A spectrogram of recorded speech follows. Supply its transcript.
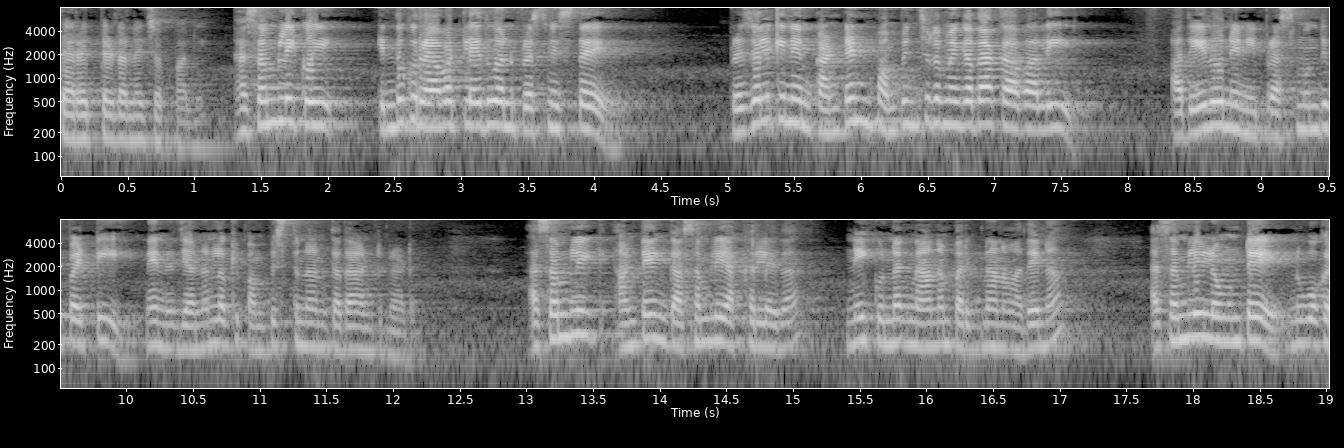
తెరెత్తాడనే చెప్పాలి. అసెంబ్లీకి ఎందుకు రావట్లేదు అని ప్రశ్నిస్తే ప్రజలకి నేను కంటెంట్ పంపించడమే కదా కావాలి. అదేదో నేను ఈ ప్రెస్ ముందు పెట్టి నేను జనంలోకి పంపిస్తున్నాను కదా అంటున్నాడు. అసెంబ్లీ అంటే ఇంక అసెంబ్లీ అక్కర్లేదా? నీకున్న జ్ఞానం పరిజ్ఞానం అదేనా? అసెంబ్లీలో ఉంటే నువ్వు ఒక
